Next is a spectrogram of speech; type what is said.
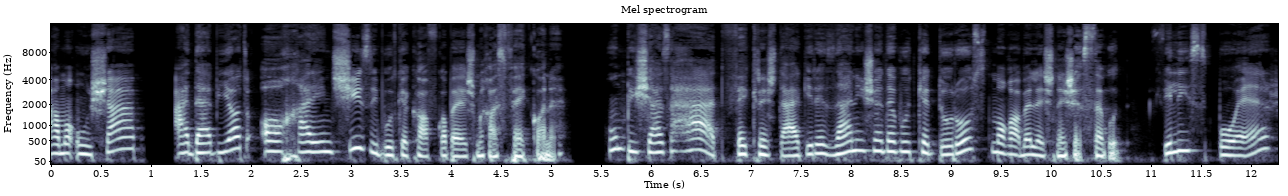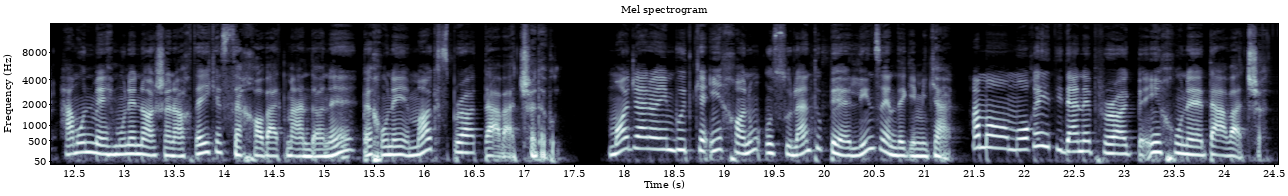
اما اون شب ادبیات آخرین چیزی بود که کافکا بهش می‌خواست فکر کنه اون بیش از حد فکرش درگیر زنی شده بود که درست مقابلش نشسته بود فیلیس بوئر همون مهمون ناشناخته ای که سخاوتمندانه به خونه ماکس براد دعوت شده بود. ماجرا این بود که این خانم اصولا تو برلین زندگی می‌کرد اما موقع دیدن پراگ به این خونه دعوت شد.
